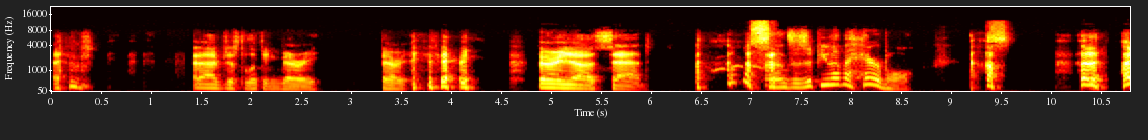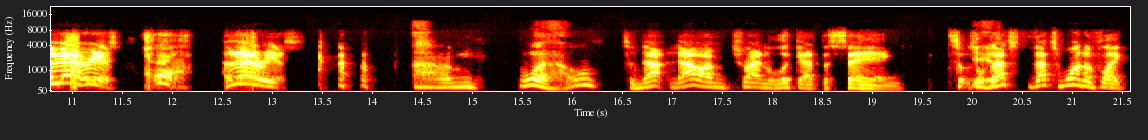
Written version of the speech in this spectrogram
and, and I'm just looking very, very, very, very uh, sad. Almost sounds as if you have a hairball. Hilarious! Hilarious! Um. Well, So now, now I'm trying to look at the saying. So, so Yeah. that's that's one of like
